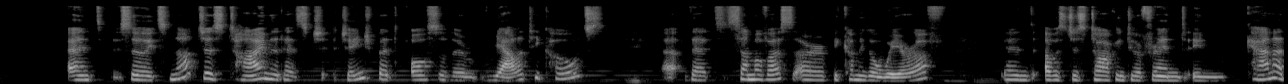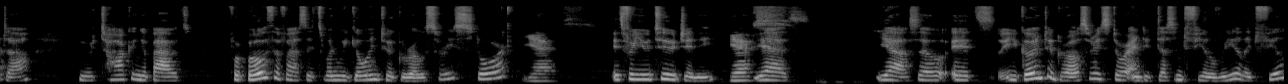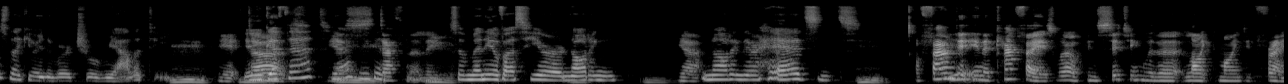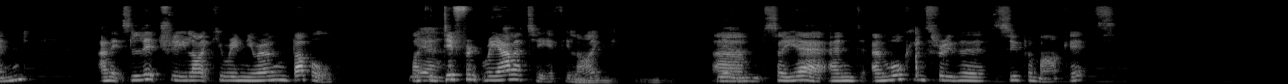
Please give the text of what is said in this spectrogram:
And so it's not just time that has ch- changed, but also the reality codes uh, that some of us are becoming aware of. And I was just talking to a friend in Canada. We were talking about, for both of us, it's when we go into a grocery store. Yes. It's for you too, Ginny. Yes. Yes. Yeah, so it's you go into a grocery store and it doesn't feel real. It feels like you're in a virtual reality. Mm. Yeah, it You get that? Yeah, Yes, you get- definitely. So many of us here are nodding Yeah. nodding their heads and Mm. I found it in a cafe as well. I've been sitting with a like minded friend, and it's literally like you're in your own bubble, like Yeah. a different reality, if you like. Yeah. Um, so, yeah, and, and walking through the supermarkets,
